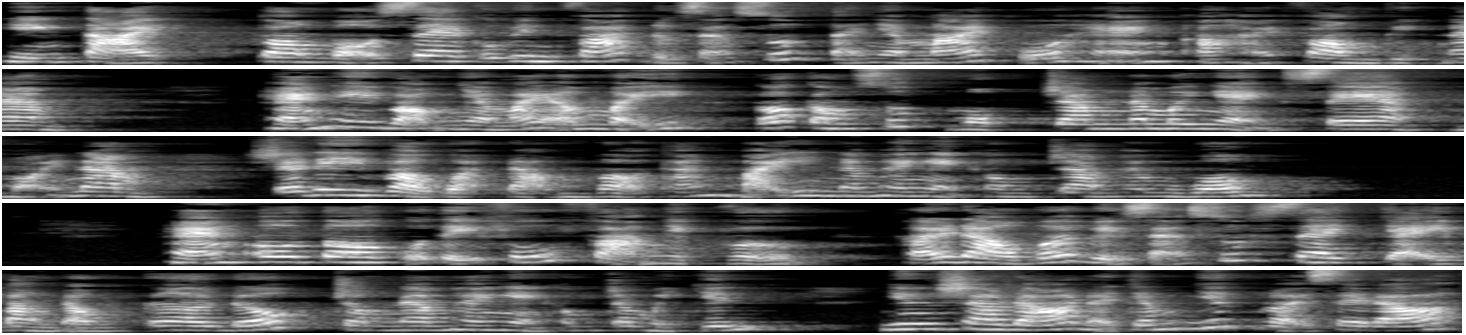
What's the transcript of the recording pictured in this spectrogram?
Hiện tại, toàn bộ xe của VinFast được sản xuất tại nhà máy của hãng ở Hải Phòng, Việt Nam. Hãng hy vọng nhà máy ở Mỹ có công suất 150.000 xe mỗi năm sẽ đi vào hoạt động vào tháng 7 năm 2024. Hãng ô tô của tỷ phú Phạm Nhật Vượng khởi đầu với việc sản xuất xe chạy bằng động cơ đốt trong năm 2019, nhưng sau đó đã chấm dứt loại xe đó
